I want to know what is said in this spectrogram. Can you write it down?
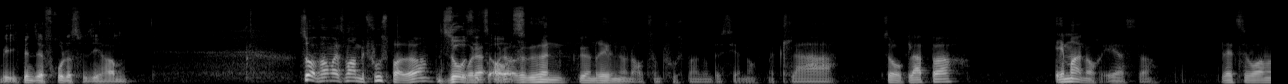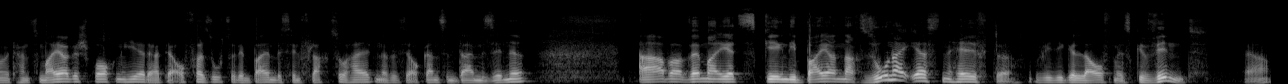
ich bin sehr froh, dass wir sie haben. So, fangen wir jetzt mal mit Fußball, oder? So oder, sieht's oder, aus. Oder gehören, gehören Regeln und auch zum Fußball so ein bisschen noch. Na klar. So, Gladbach, immer noch Erster. Letzte Woche haben wir mit Hans Meyer gesprochen hier. Der hat ja auch versucht, so den Ball ein bisschen flach zu halten. Das ist ja auch ganz in deinem Sinne. Aber wenn man jetzt gegen die Bayern nach so einer ersten Hälfte, wie die gelaufen ist, gewinnt, ja,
